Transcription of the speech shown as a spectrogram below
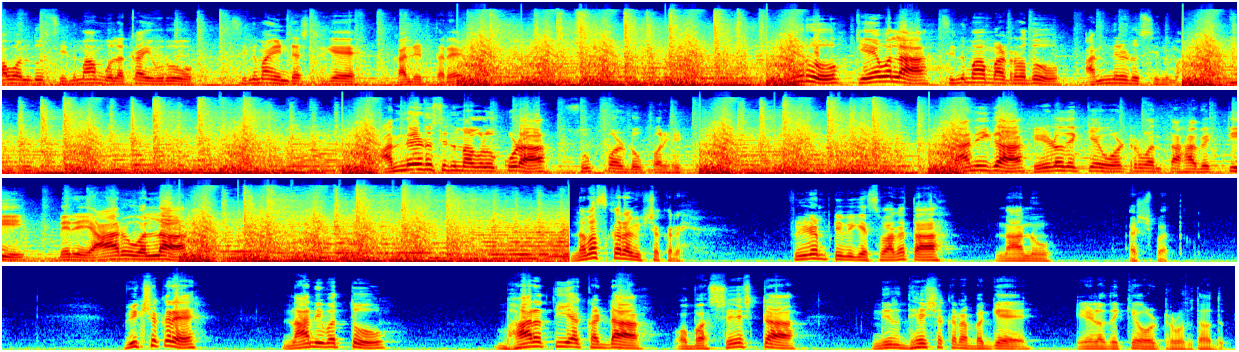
ಒಂದು ಸಿನಿಮಾ ಮೂಲಕ ಇವರು ಸಿನಿಮಾ ಇಂಡಸ್ಟ್ರಿಗೆ ಕಾಲಿಡ್ತಾರೆ. ಇವರು ಕೇವಲ ಸಿನಿಮಾ ಮಾಡಿರೋದು ಹನ್ನೆರಡು ಸಿನಿಮಾ. ಹನ್ನೆರಡು ಸಿನಿಮಾಗಳು ಕೂಡ ಸೂಪರ್ ಡೂಪರ್ ಹಿಟ್. ನಾನೀಗ ಹೇಳೋದಕ್ಕೆ ಹೊರಟಿರುವಂತಹ ವ್ಯಕ್ತಿ ಬೇರೆ ಯಾರೂ ಅಲ್ಲ. ನಮಸ್ಕಾರ ವೀಕ್ಷಕರೇ. ಫ್ರೀಡಮ್ ಟಿವಿಗೆ ಸ್ವಾಗತ. ನಾನು ಅಶ್ವಥ್. ವೀಕ್ಷಕರೇ ನಾನಿವತ್ತು ಭಾರತೀಯ ಕಡ್ಡ ಒಬ್ಬ ಶ್ರೇಷ್ಠ ನಿರ್ದೇಶಕರ ಬಗ್ಗೆ ಹೇಳೋದಕ್ಕೆ ಹೊರಟಿರುವಂಥದ್ದು.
